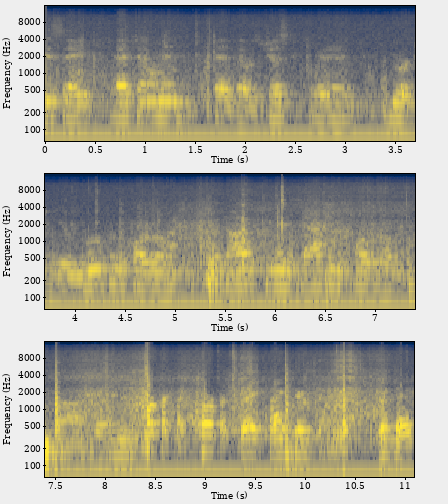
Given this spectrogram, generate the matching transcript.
Just say, that gentleman that, that was just written, you are to be removed from the courtroom. You are not permitted back in the courtroom, uh, for any. Perfectly, perfect, great, thank you. Good day.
